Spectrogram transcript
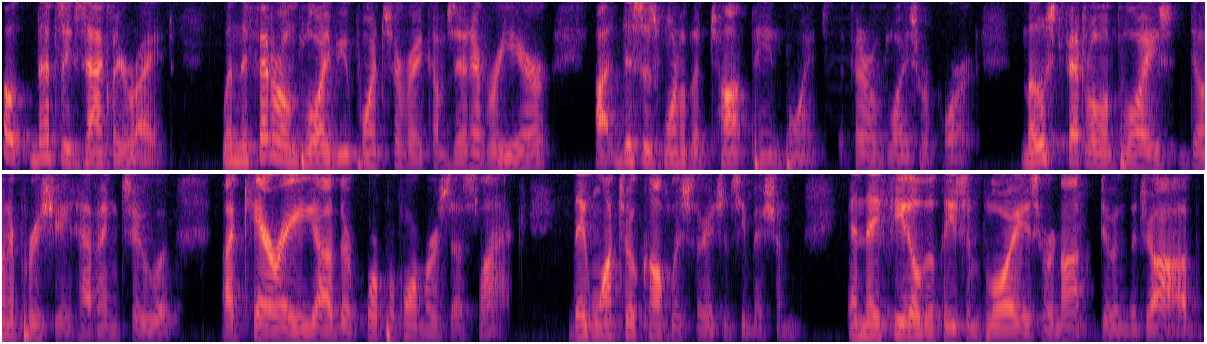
Oh, that's exactly right. When the Federal Employee Viewpoint Survey comes out every year, uh, this is one of the top pain points that federal employees report. Most federal employees don't appreciate having to uh, carry uh, their poor performers slack. They want to accomplish their agency mission, and they feel that these employees who are not doing the job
